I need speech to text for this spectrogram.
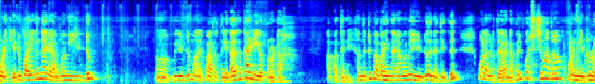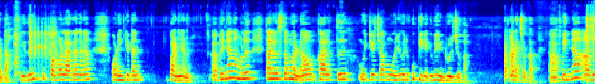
ഉണക്കിയിട്ട് വൈകുന്നേരം ആകുമ്പോൾ വീണ്ടും വീണ്ടും പാത്രത്തിലേക്ക് അതൊക്കെ കഴുകി വെക്കണം കേട്ടോ അപ്പം തന്നെ എന്നിട്ട് വൈകുന്നേരം ആകുമ്പോൾ വീണ്ടും ഇതിനകത്തേക്ക് മുളക് എടുത്തില്ല കണ്ട. അപ്പോൾ ഒരു കുറച്ച് മാത്രം ഉണങ്ങിയിട്ടുള്ളൂ കേട്ടോ ഇത് ഉപ്പൊക്കെ ഉള്ളാരണം അങ്ങനെ ഉണങ്ങി കിട്ടാൻ പണിയാണ് പിന്നെ നമ്മൾ തലേദിവസത്തെ മോര് കാലത്ത് ഊറ്റി വെച്ച ആ മോര് ഒരു കുപ്പിയിലേക്ക് വീണ്ടും ഒഴിച്ചു വെക്കാം. അടച്ചു വെക്കാം. പിന്നെ അത്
